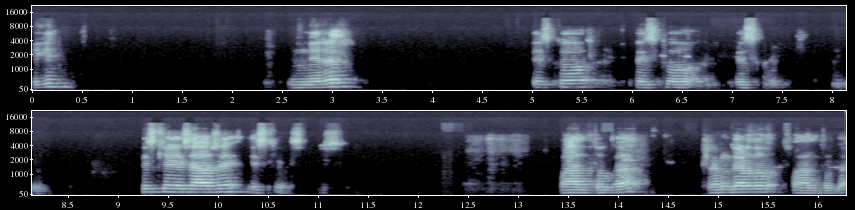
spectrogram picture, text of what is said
ठीक है? मिरर इसको इसको इसको किसके हिसाब से, इसके हिसाब से। फालतू का ट्रिम कर दो, फालतू का।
